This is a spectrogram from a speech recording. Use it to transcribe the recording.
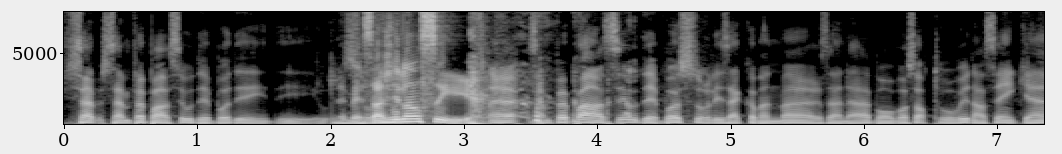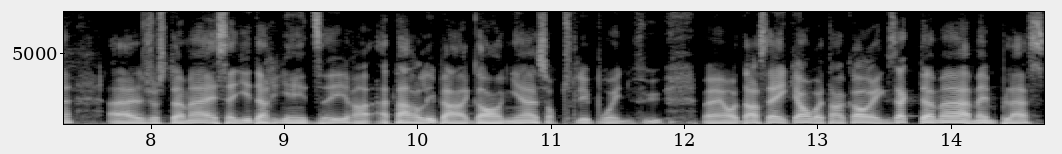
ça, me fait penser au débat des. le message est lancé. Euh, ça me fait penser au débat sur les accommodements raisonnables. On va se retrouver dans cinq ans à justement essayer de rien dire, à, parler et en gagnant sur tous les points de vue. Ben, dans cinq ans, on va être encore exactement à la même place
